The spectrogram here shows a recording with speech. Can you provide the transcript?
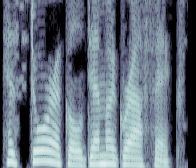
Historical demographics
